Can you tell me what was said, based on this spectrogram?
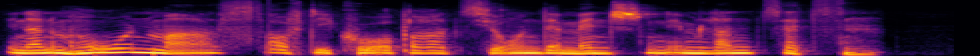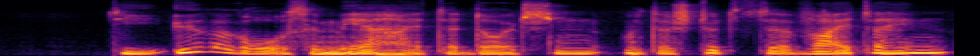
in einem hohen Maß auf die Kooperation der Menschen im Land setzen. Die übergroße Mehrheit der Deutschen unterstützte weiterhin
